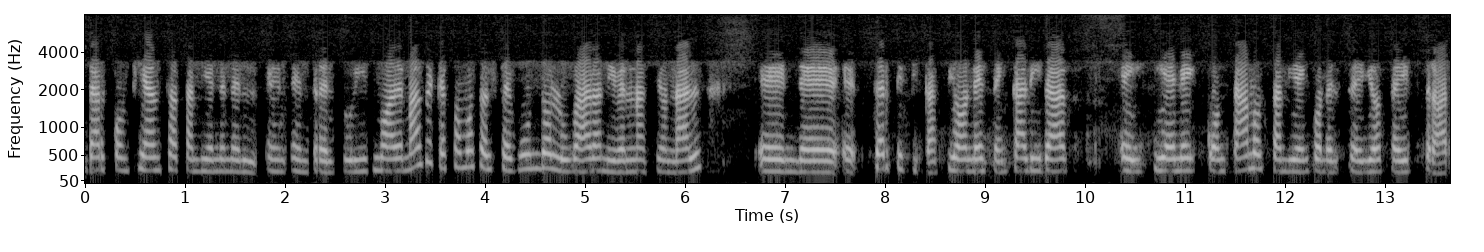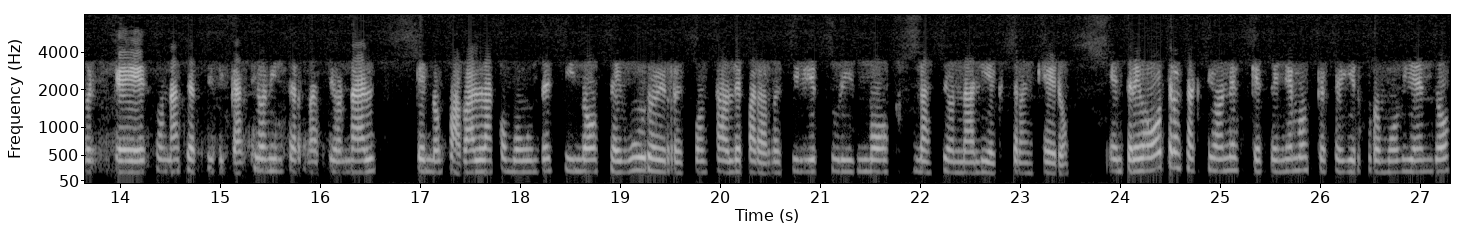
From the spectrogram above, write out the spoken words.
dar confianza también en el, entre el turismo, además de que somos el segundo lugar a nivel nacional en eh, eh, certificaciones en calidad e higiene. Contamos también con el sello Safe Travel, que es una certificación internacional que nos avala como un destino seguro y responsable para recibir turismo nacional y extranjero. Entre otras acciones que tenemos que seguir promoviendo,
